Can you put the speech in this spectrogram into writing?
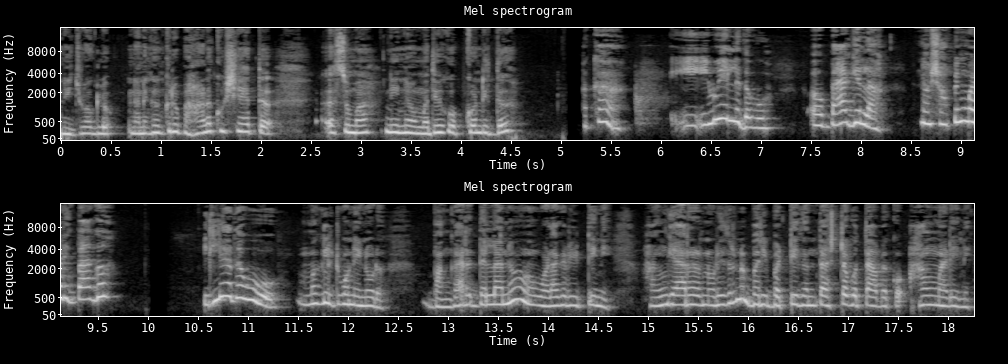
ನಿಜವಾಗ್ಲು ನನಗಂಕರು ಬಹಳ ಖುಷಿ ಆಯ್ತು. ಸುಮ, ನೀನು ಮದುವೆಗೆ ಒಪ್ಕೊಂಡಿದ್ದು? ಅಕ್ಕ ಇವು ಬ್ಯಾಗ್ ಇಲ್ಲ. ಶಾಪಿಂಗ್ ಮಾಡಿದ ಬ್ಯಾಗ್ ಇಲ್ಲೇ ಅದಾವು. ಮಗ್ಲಿಟ್ಕೊಂಡು ನೋಡು. ಬಂಗಾರದ್ದೆಲ್ಲನೂ ಒಳಗಡೆ ಇಟ್ಟೀನಿ. ಹಂಗೆ ಯಾರು ನೋಡಿದ್ರು ಬರೀ ಬಟ್ಟಿದಂತ ಅಷ್ಟೇ ಗೊತ್ತಾಗಬೇಕು. ಹಂಗೆ ಮಾಡೀನಿ.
